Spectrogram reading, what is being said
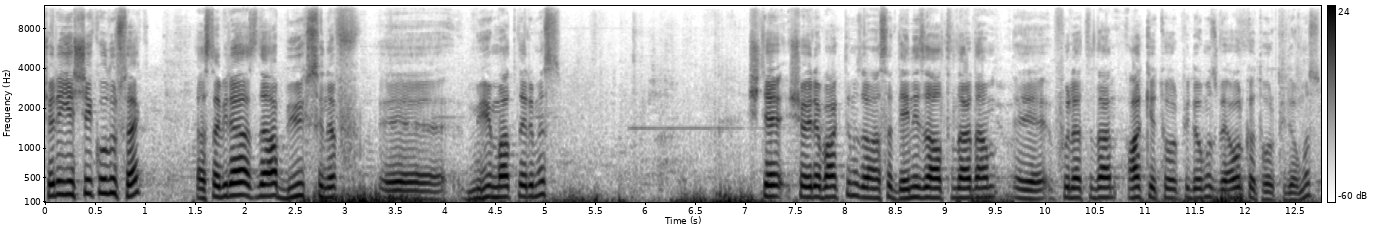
Şöyle geçecek olursak aslında biraz daha büyük sınıf e, mühimmatlarımız işte şöyle baktığımız zaman aslında denizaltılardan fırlatılan Akya torpidomuz ve Orka torpidomuz.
